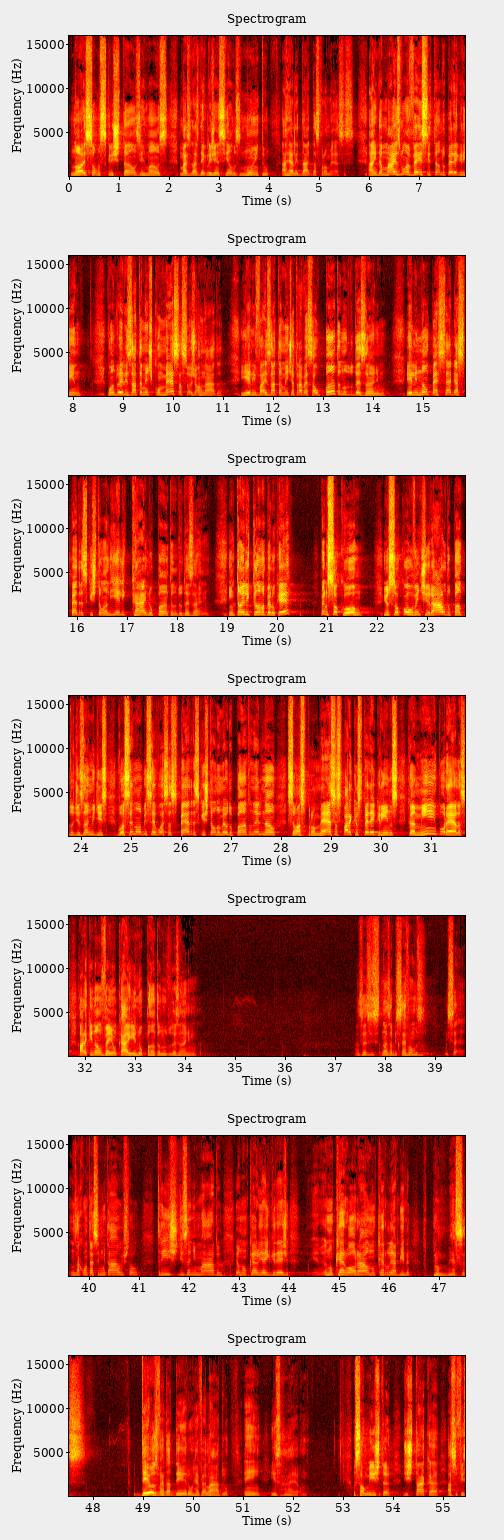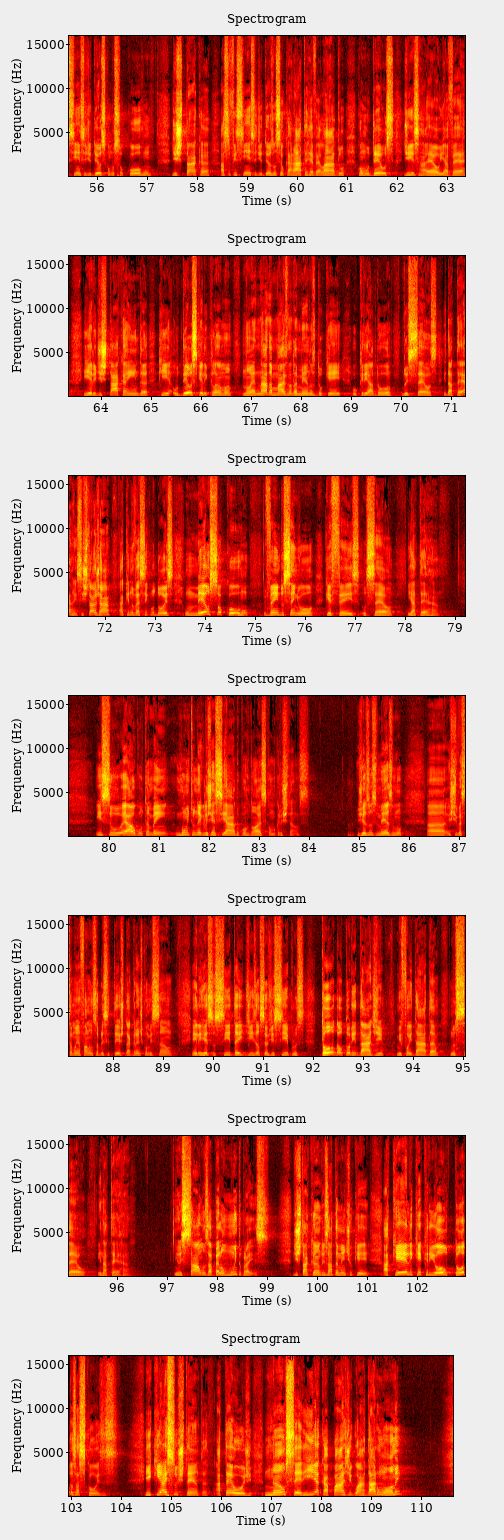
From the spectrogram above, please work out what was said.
Nós somos cristãos, irmãos, mas nós negligenciamos muito a realidade das promessas. Ainda mais uma vez citando o peregrino, quando ele exatamente começa a sua jornada e ele vai exatamente atravessar o pântano do desânimo, ele não percebe as pedras que estão ali e ele cai no pântano do desânimo. Então ele clama pelo quê? Pelo socorro. E o socorro vem tirá-lo do pântano do desânimo e diz: Você não observou essas pedras que estão no meio do pântano? Ele não. São as promessas para que os peregrinos caminhem por elas, para que não venham cair no pântano do desânimo. Às vezes nós observamos, isso é, nos acontece muito, ah, eu estou triste, desanimado, eu não quero ir à igreja, eu não quero orar, eu não quero ler a Bíblia. Promessas. Deus verdadeiro revelado em Israel. O salmista destaca a suficiência de Deus como socorro, destaca a suficiência de Deus no seu caráter revelado como Deus de Israel e Yahvé, e ele destaca ainda que o Deus que ele clama não é nada mais, nada menos do que o Criador dos céus e da terra. Isso está já aqui no versículo 2: O meu socorro vem do Senhor que fez o céu e a terra. Isso é algo também muito negligenciado por nós como cristãos. Jesus mesmo, uh, estive essa manhã falando sobre esse texto da grande comissão, ele ressuscita e diz aos seus discípulos: Toda autoridade me foi dada no céu e na terra. E os salmos apelam muito para isso, destacando exatamente o que? Aquele que criou todas as coisas e que as sustenta até hoje, não seria capaz de guardar um homem?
